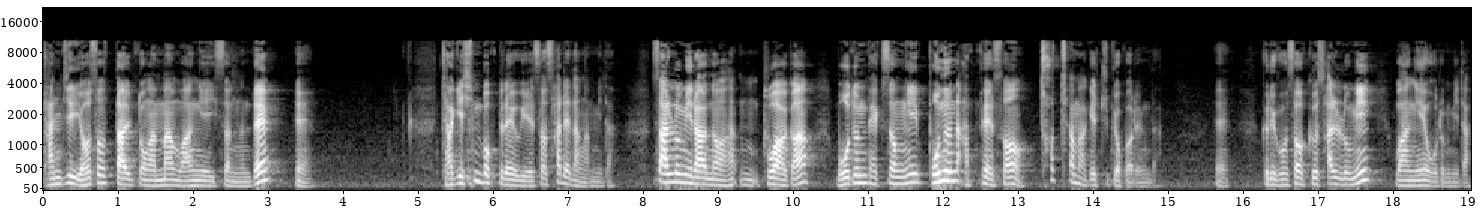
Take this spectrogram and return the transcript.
단지 6달 동안만 왕위에 있었는데 예, 자기 신복들에 의해서 살해당합니다. 살룸이라는 부하가 모든 백성이 보는 앞에서 처참하게 죽여버립니다. 예, 그리고서 그 살룸이 왕위에 오릅니다.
